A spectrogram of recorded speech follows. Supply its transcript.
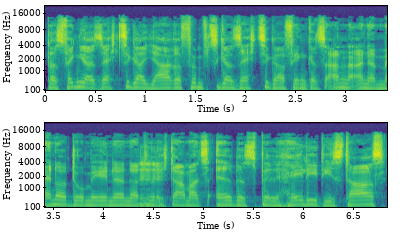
Das fing ja 60er Jahre, 50er, 60er fing es an, eine Männerdomäne, natürlich damals Elvis, Bill Haley, die Stars.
